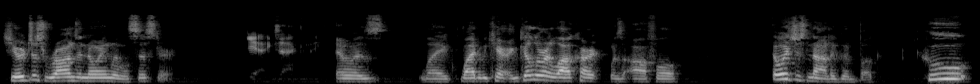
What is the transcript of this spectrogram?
She was just Ron's annoying little sister. Yeah, exactly. It was like, why do we care? And Gilderoy Lockhart was awful. It was just not a good book. Who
